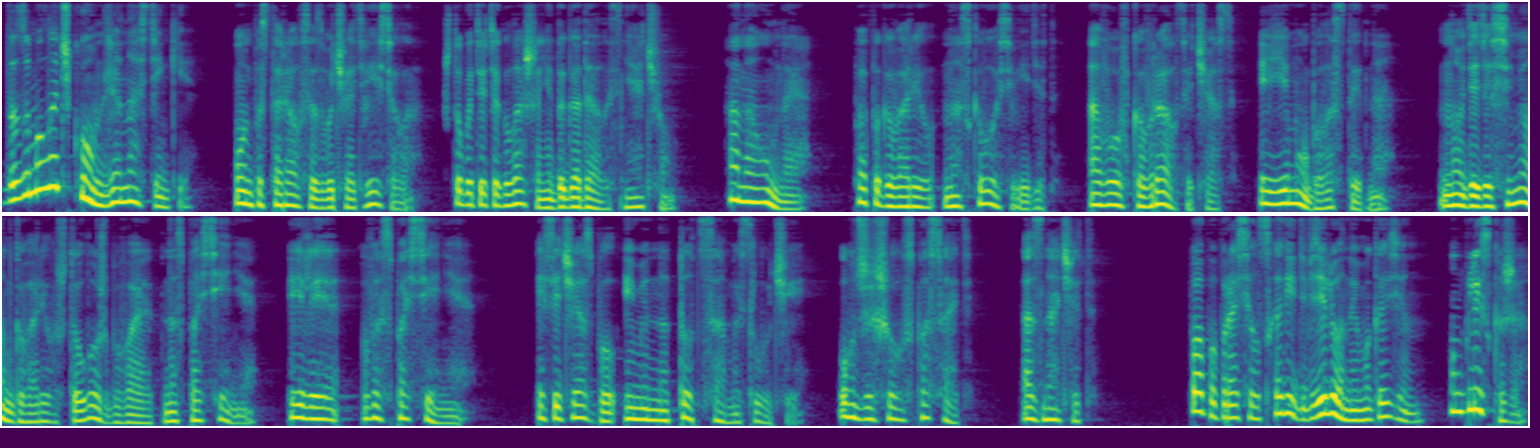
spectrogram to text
«Да за молочком для Настеньки». Он постарался звучать весело, чтобы тетя Глаша не догадалась ни о чем. Она умная. Папа говорил, насквозь видит. А Вовка врал сейчас, и ему было стыдно. Но дядя Семён говорил, что ложь бывает на спасение или во спасение. И сейчас был именно тот самый случай. Он же шел спасать. А значит... Папа просил сходить в зеленый магазин. Он близко же.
